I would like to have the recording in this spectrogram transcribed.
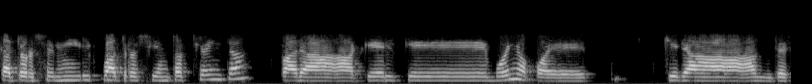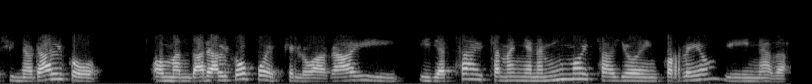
14.430, para aquel que, bueno, pues quiera designar algo o mandar algo, pues que lo haga y, y ya está. Esta mañana mismo está yo en correo y nada,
